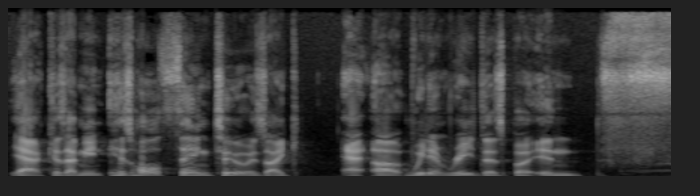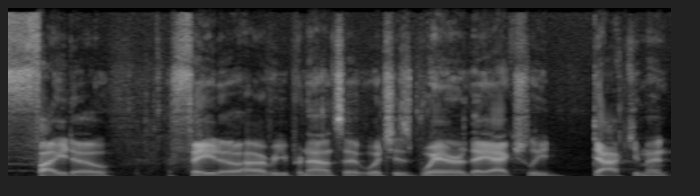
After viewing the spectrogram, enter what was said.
Yeah, because I mean, his whole thing too is like, uh, we didn't read this, but in or Phaedo, however you pronounce it, which is where they actually document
